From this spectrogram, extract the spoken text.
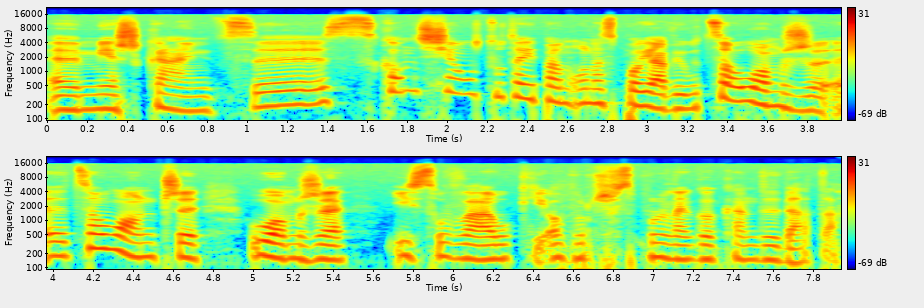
e, mieszkańcy. Skąd się tutaj pan u nas pojawił? Co, Łomży, e, co łączy Łomże i Suwałki oprócz wspólnego kandydata?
